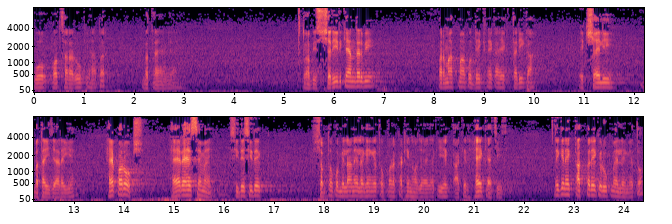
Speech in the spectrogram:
वो बहुत सारा रूप यहाँ पर बताया गया है। तो अब इस शरीर के अंदर भी परमात्मा को देखने का एक तरीका, एक शैली बताई जा रही है। है परोक्ष, है रहस्यमय सीधे सीधे शब्दों को मिलाने लगेंगे तो बड़ा कठिन हो जाएगा कि ये आखिर है क्या चीज़। लेकिन एक तात्पर्य के रूप में लेंगे तो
